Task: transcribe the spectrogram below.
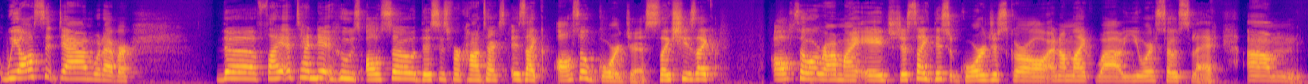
We all sit down, whatever the flight attendant who's also this is for context is like also gorgeous. Like she's like also around my age just like this gorgeous girl. And i'm like wow you are so slay um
